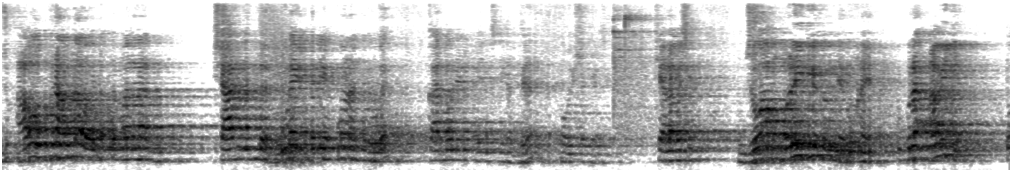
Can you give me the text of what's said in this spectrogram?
જો આવા ઉભરા આવતા હોય, તો તમારા ક્ષારની અંદર ઋણાયન તરીકે કોણ અંદર હોય કાર્બોનેટ આયન્સની હાજર હોઈ શકે છે. ખ્યાલ આવે છે? જો આ મળી ગયો તમને ઋણાયન ટુકડા આવી ગયા, તો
